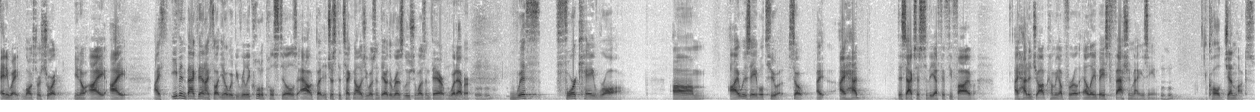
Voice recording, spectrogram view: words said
anyway, long story short, you know, I, I, I even back then I thought, you know, it would be really cool to pull stills out, but it just the technology wasn't there, the resolution wasn't there, whatever. With 4K RAW, um, I was able to. So I, I had this access to the F55. I had a job coming up for a LA-based fashion magazine called Genlux.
